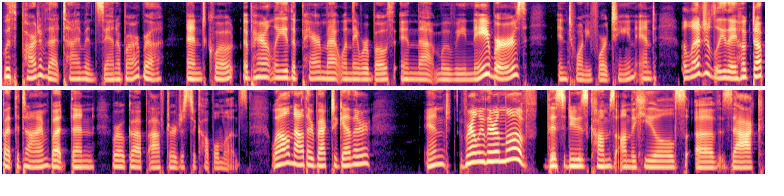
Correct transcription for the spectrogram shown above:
with part of that time in Santa Barbara, End quote. Apparently, the pair met when they were both in that movie Neighbors in 2014, and allegedly they hooked up at the time, but then broke up after just a couple months. Well, now they're back together, and apparently they're in love. This news comes on the heels of Zac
